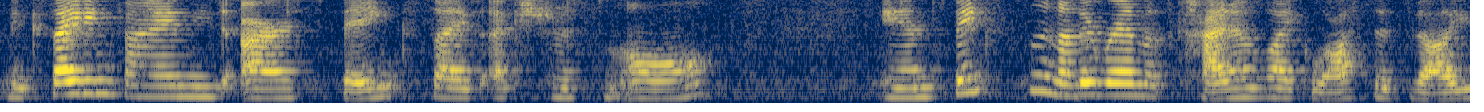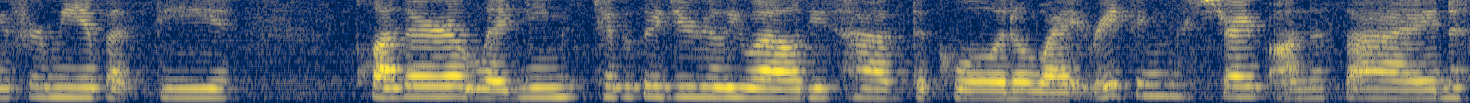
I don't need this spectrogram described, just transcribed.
An exciting find, these are Spanx size extra small. And Spanx is another brand that's kind of like lost its value for me, but the pleather leggings typically do really well. These have the cool little white racing stripe on the side.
